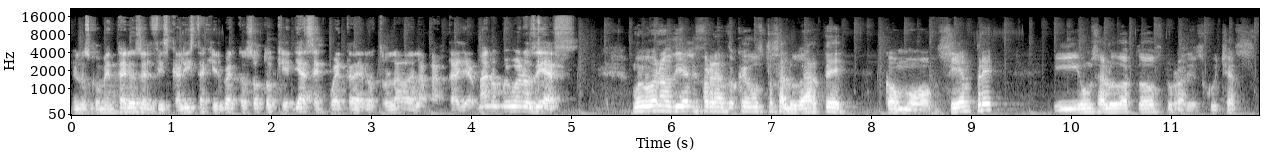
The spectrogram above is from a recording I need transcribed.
en los comentarios del fiscalista Gilberto Soto, que ya se encuentra del otro lado de la pantalla. Hermano, muy buenos días. Muy buenos días, Fernando. Qué gusto saludarte como siempre. Y un saludo a todos tus radioescuchas.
